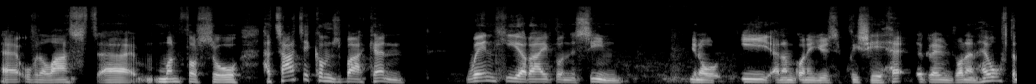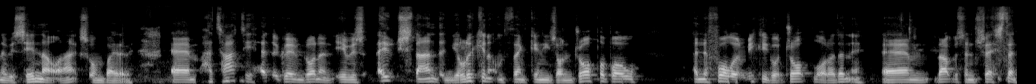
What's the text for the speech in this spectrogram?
uh, over the last uh, month or so. Hatate comes back in. When he arrived on the scene, you know, he, and I'm going to use the cliche, hit the ground running. How often are we saying that on ACSOM, by the way? Um, hit the ground running. He was outstanding. You're looking at him thinking he's undroppable. And the following week he got dropped, Laura, didn't he? Um, that was interesting.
